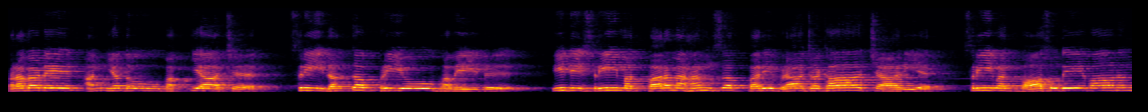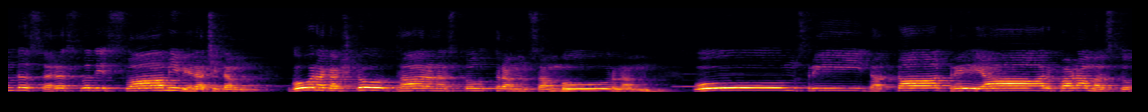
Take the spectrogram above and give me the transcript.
प्रबडेन् अन्यदो भक्त्या च श्रीदत्तप्रियो भवेत् इति श्रीमत्परमहंस परिव्राजकाचार्य श्रीमद्वासुदेवानन्द सरस्वती स्वामि विरचितं घोरगष्टोद्धारणस्तोत्रं सम्पूर्णम् ॐ श्रीदत्तात्रेयार्पणमस्तु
